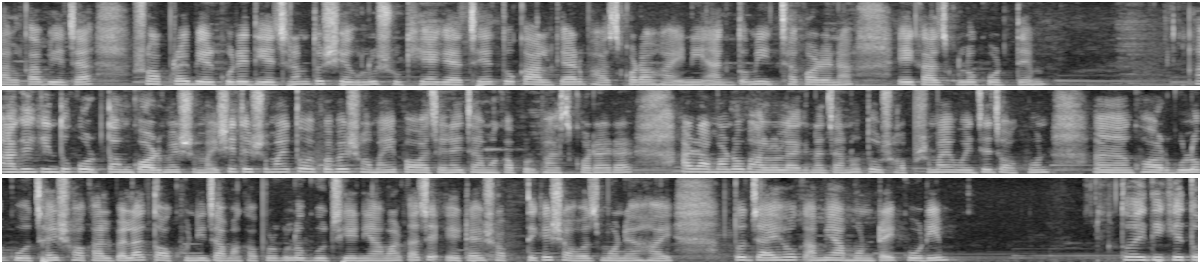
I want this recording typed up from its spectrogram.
হালকা ভেজা সবটাই বের করে দিয়েছিলাম, তো সেগুলো শুকিয়ে গেছে। তো কালকে আর ভাঁজ করা হয়নি, একদমই ইচ্ছা করে না এই কাজগুলো করতে। আগে কিন্তু করতাম গরমের সময়, শীতের সময় তো ওইভাবে সময় পাওয়া যায় না জামা কাপড় ভাঁজ করার আর আর আমারও ভালো লাগে না জানো তো সব সময় ওই যে যখন ঘরগুলো গোছাই সকালবেলা তখনই জামা কাপড়গুলো গুছিয়ে নিই, আমার কাছে এটাই সব থেকে সহজ মনে হয়। তো যাই হোক, আমি এমনটাই করি। তো এদিকে তো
